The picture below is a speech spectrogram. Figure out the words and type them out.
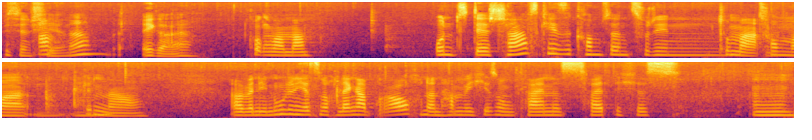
Bisschen Ah. viel, ne? Egal. Gucken wir mal. Und der Schafskäse kommt dann zu den Tomaten. Tomaten. Genau. Aber wenn die Nudeln jetzt noch länger brauchen, dann haben wir hier so ein kleines zeitliches. mh,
